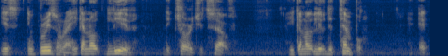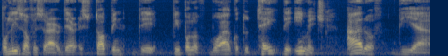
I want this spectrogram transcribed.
is in prison, right? He cannot leave the church itself. He cannot leave the temple. A police officer are there stopping the people of Boaco to take the image out of the uh,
